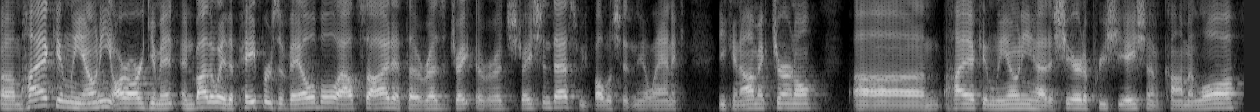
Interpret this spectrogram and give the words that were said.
Um, Hayek and Leoni, our argument, and by the way, the paper's available outside at the registra- uh, registration desk. We publish it in the Atlantic Economic Journal. Um, Hayek and Leoni had a shared appreciation of common law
